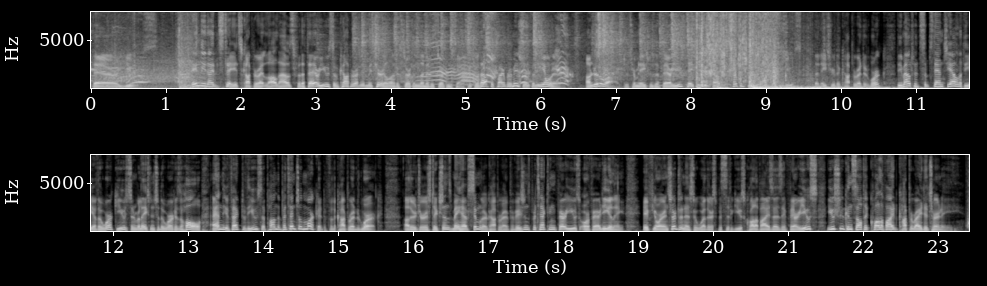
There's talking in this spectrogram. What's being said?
fair use. In the United States, copyright law allows for the fair use of copyrighted material under certain limited circumstances without the prior permission from the owner. Under the law, determinations of fair use take into account the purpose of the use, the nature of the copyrighted work, the amount and substantiality of the work used in relation to the work as a whole, and the effect of the use upon the potential market for the copyrighted work. Other jurisdictions may have similar copyright provisions protecting fair use or fair dealing. If you are uncertain as to whether a specific use qualifies as a fair use, you should consult a qualified copyright attorney.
